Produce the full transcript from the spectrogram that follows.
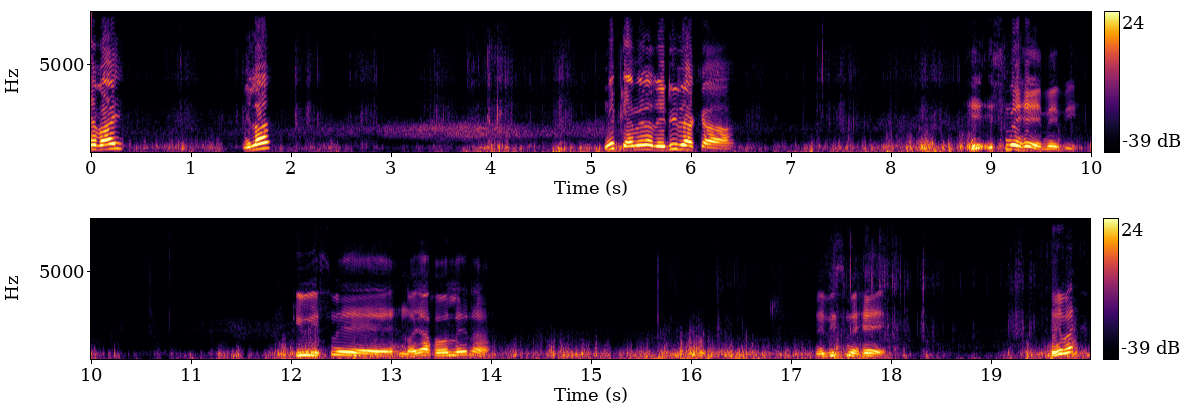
हे भाई, मिला? ये कैमरा रेडी रखा। इसमें है मे बी क्यों इसमें नया हॉल है ना? मे बी इसमें है भाई?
